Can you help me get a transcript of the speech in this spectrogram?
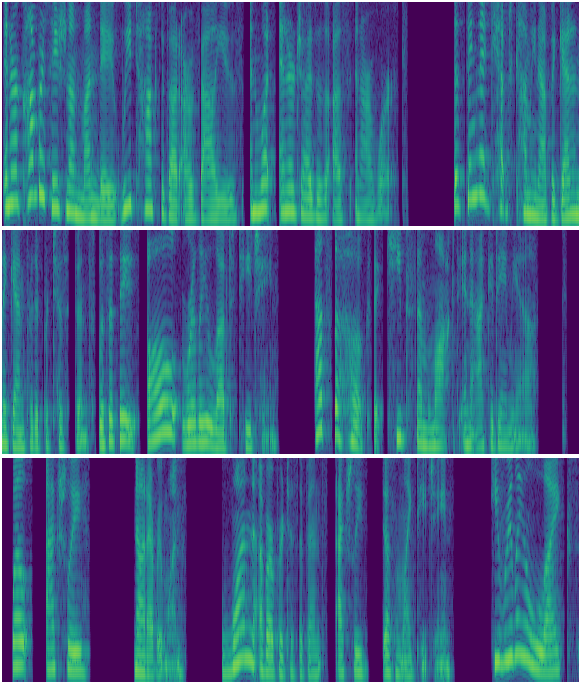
In our conversation on Monday, we talked about our values and what energizes us in our work. The thing that kept coming up again and again for the participants was that they all really loved teaching. That's the hook that keeps them locked in academia. Well, actually, not everyone one of our participants actually doesn't like teaching. He really likes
